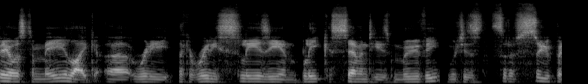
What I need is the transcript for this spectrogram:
feels to me like a really like a really sleazy and bleak 70s movie, which is sort of super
